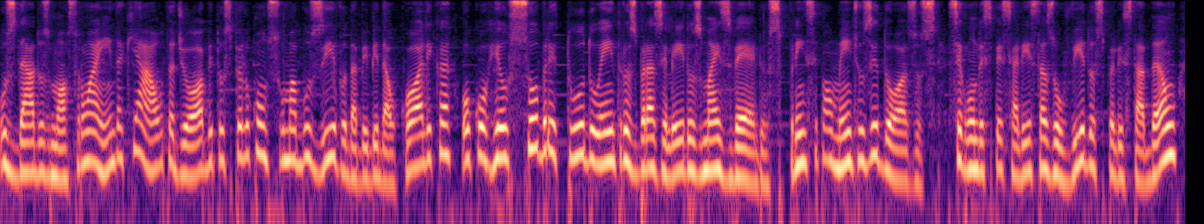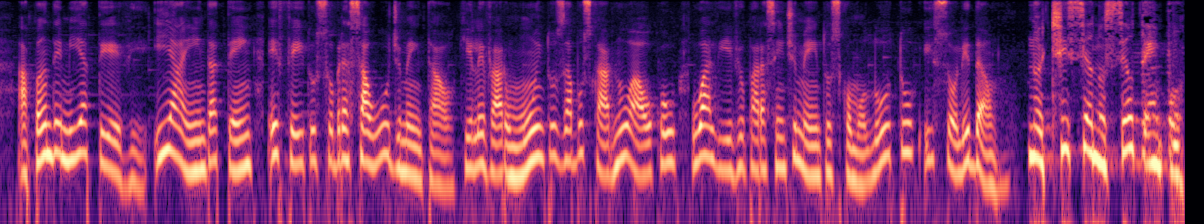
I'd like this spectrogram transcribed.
Os dados mostram ainda que a alta de óbitos pelo consumo abusivo abusivo da bebida alcoólica ocorreu sobretudo entre os brasileiros mais velhos, principalmente os idosos. Segundo especialistas ouvidos pelo Estadão, a pandemia teve e ainda tem efeitos sobre a saúde mental, que levaram muitos a buscar no álcool o alívio para sentimentos como luto e solidão. Notícia no seu tempo.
